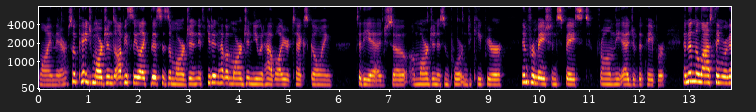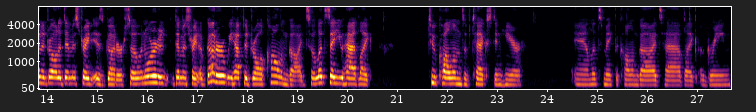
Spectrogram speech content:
line there. So page margins, obviously like this is a margin. If you didn't have a margin, you would have all your text going to the edge. So a margin is important to keep your information spaced from the edge of the paper. And then the last thing we're going to draw to demonstrate is gutter. So in order to demonstrate a gutter, we have to draw a column guide. So let's say you had like two columns of text in here. And let's make the column guides have like a green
